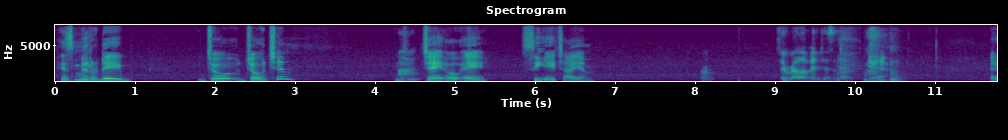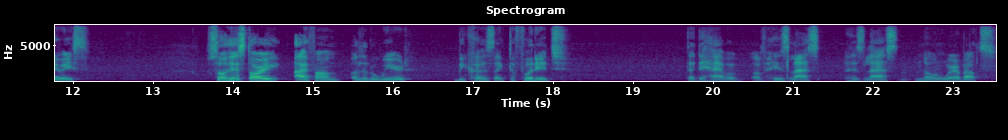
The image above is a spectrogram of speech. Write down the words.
his middle name, Joe Joachim. Hmm. J O A C H I M. It's irrelevant, isn't it? Yeah. Anyways, so his story I found a little weird because like the footage that they have of, of his last his last known whereabouts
